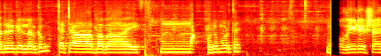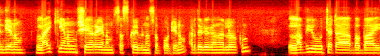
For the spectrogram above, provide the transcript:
അതിലൊക്കെ എല്ലാവർക്കും ചച്ചാ ബബായ് ഒരു മൂടത്തെ വീഡിയോ ഇഷ്ടം എന്ത് ചെയ്യണം? ലൈക്ക് ചെയ്യണം ഷെയർ ചെയ്യണം സബ്സ്ക്രൈബ് ചെയ്യണം സപ്പോർട്ട് ചെയ്യണം. അടുത്ത വീഡിയോ കാണുന്ന എല്ലാവർക്കും ലവ് യു ടാറ്റാ ബബായ്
